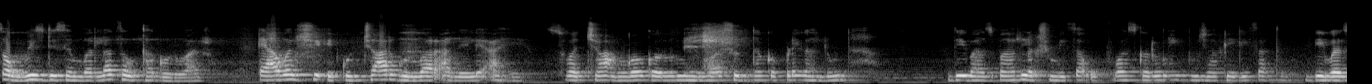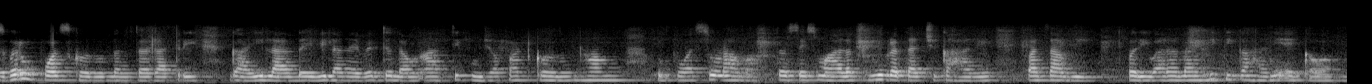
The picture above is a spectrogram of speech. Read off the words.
सव्वीस डिसेंबरला चौथा गुरुवार. यावर्षी एकूण चार गुरुवार आलेले आहे. स्वच्छ आंघोळ करून निर्मळ शुद्ध कपडे घालून दिवसभर लक्ष्मीचा उपवास करून ही पूजा केली जाते. दिवसभर उपवास करून नंतर रात्री गाईला देवीला नैवेद्य लावून आरती पूजापाठ करून हा उपवास सोडावा. तसेच महालक्ष्मी व्रताची कहाणी वाचावी. परिवारालाही ती कहाणी ऐकवावी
